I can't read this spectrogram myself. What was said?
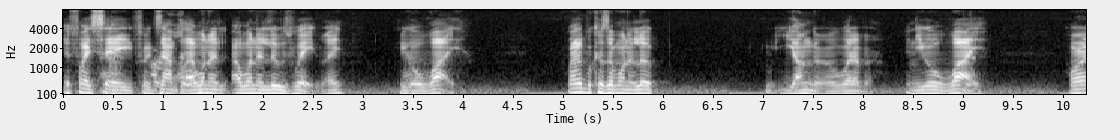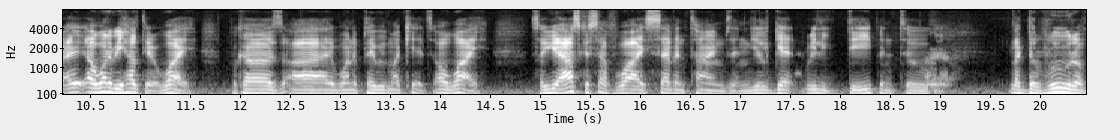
if I say, for example, I want to I want to lose weight, right? You go why? Well, because I want to look younger or whatever. And you go why? Or I, I want to be healthier. Why? Because I want to play with my kids. Oh, why? So you ask yourself why seven times, and you'll get really deep into Oh, yeah. like the root of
